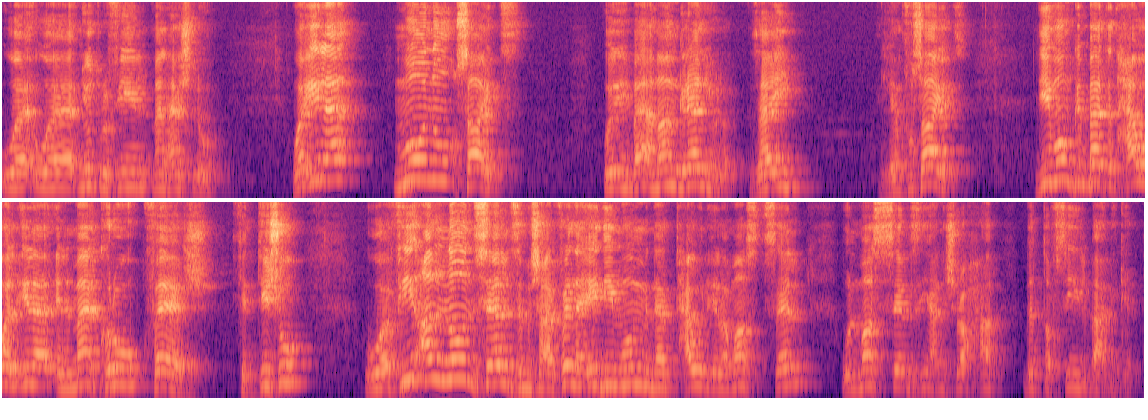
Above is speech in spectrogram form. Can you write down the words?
و neutrophil ملهاش لون. وإلى monocytes ويبقى non granular زي ال lymphocytes. دي ممكن بقى تتحول إلى ال macrophage في ال tissue. وفي unknown cells مش عارفينها إيه دي المهم إنها تتحول إلى mast cell وال mast cells يعني نشرحها بالتفصيل بعد كده.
